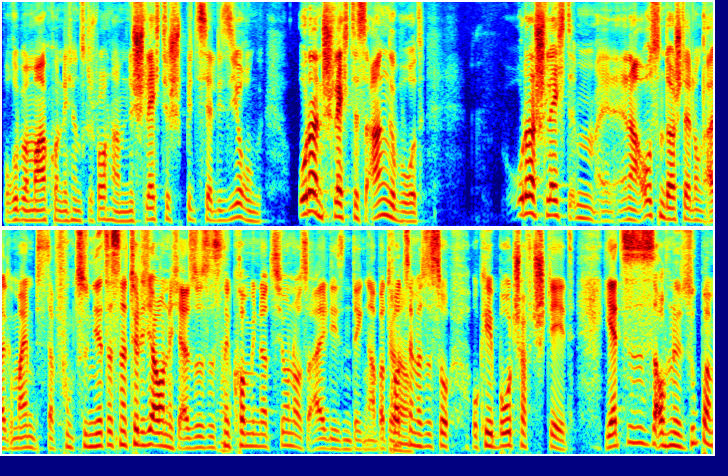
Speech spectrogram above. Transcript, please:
worüber Marco und ich uns gesprochen haben, eine schlechte Spezialisierung oder ein schlechtes Angebot oder schlecht im, in einer Außendarstellung allgemein bist, da funktioniert das natürlich auch nicht. Also es ist eine Kombination aus all diesen Dingen. Aber Genau. trotzdem ist es so, okay, Botschaft steht. Jetzt ist es auch eine super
